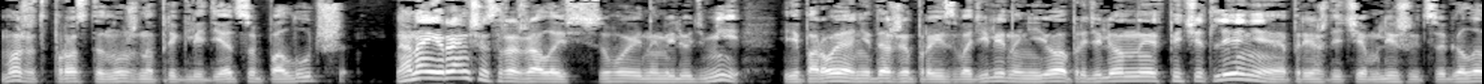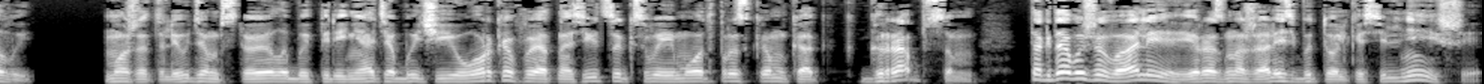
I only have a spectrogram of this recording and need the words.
Может, просто нужно приглядеться получше. Она и раньше сражалась с воинами людьми, и порой они даже производили на нее определенное впечатление, прежде чем лишиться головы. Может, людям стоило бы перенять обычаи орков и относиться к своим отпрыскам как к грабсам? Тогда выживали и размножались бы только сильнейшие.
